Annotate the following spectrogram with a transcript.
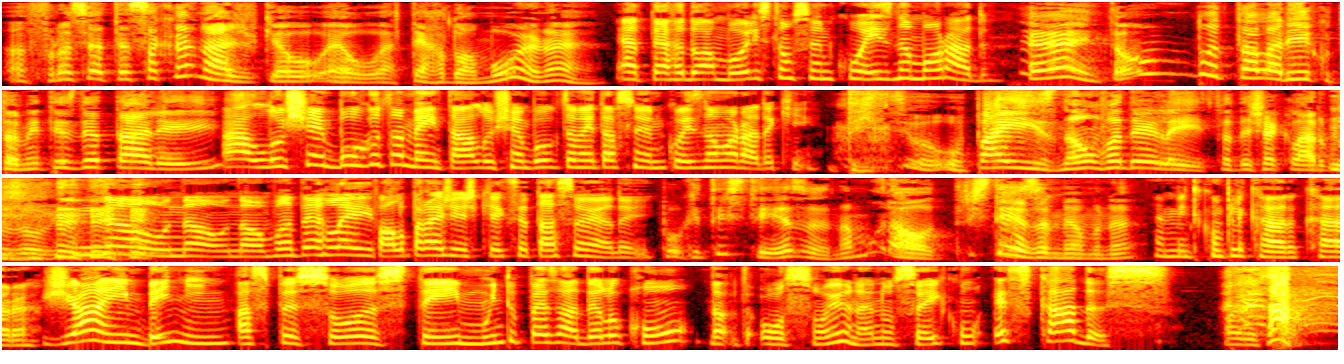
A França é até sacanagem, porque é, o, é a terra do amor, né? É a terra do amor, eles estão sendo com ex-namorado. É, então talarico também tem esse detalhe aí. Ah, Luxemburgo também, tá? Luxemburgo também tá sonhando com ex-namorado aqui. O, o país, não o Vanderlei, pra deixar claro pros ouvintes. não, não, não, Vanderlei. Fala pra gente o que, é que você tá sonhando aí. Pô, que tristeza, na moral, tristeza é. mesmo, né? É muito complicado, cara. Já em Benin, as pessoas têm muito pesadelo com, ou sonho, né, não sei, com escadas. Olha só.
